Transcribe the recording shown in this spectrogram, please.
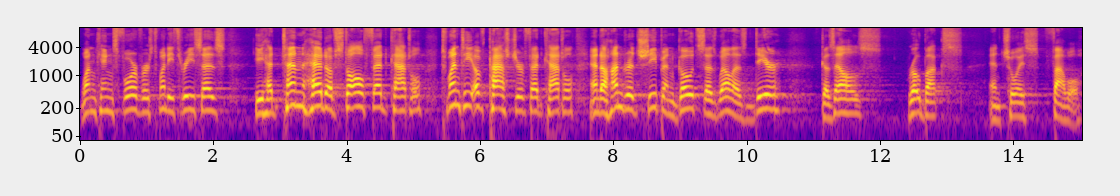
1 Kings 4, verse 23 says, He had ten head of stall fed cattle, twenty of pasture fed cattle, and a hundred sheep and goats, as well as deer, gazelles, roebucks, and choice fowl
